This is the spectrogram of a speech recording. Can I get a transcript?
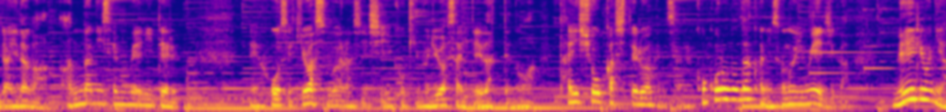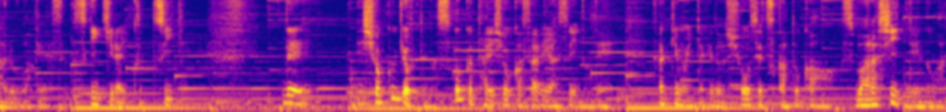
嫌いだがあんなに鮮明に出る、え宝石は素晴らしいしゴキブリは最低だってのは対象化してるわけですよね。心の中にそのイメージが明瞭にあるわけです。好き嫌いくっついて。で職業っていうのはすごく対象化されやすいのでさっきも言ったけど小説家とか素晴らしいっていうのは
